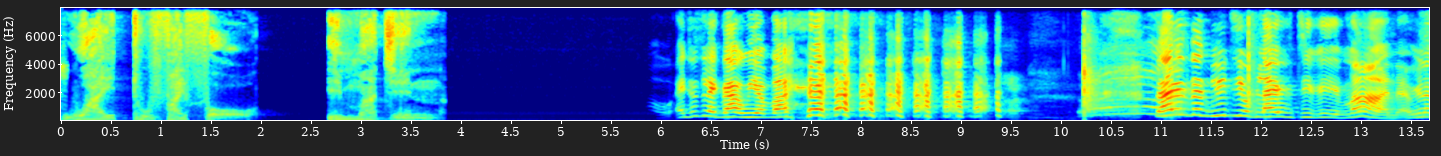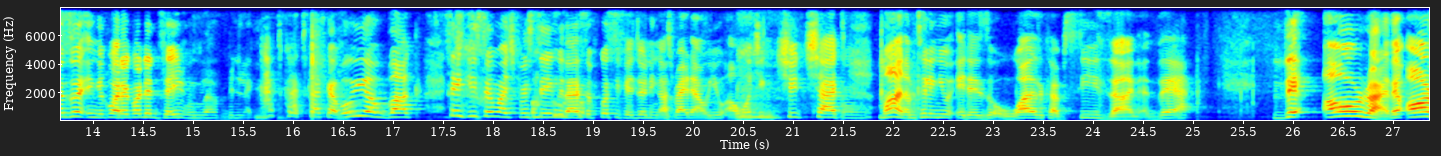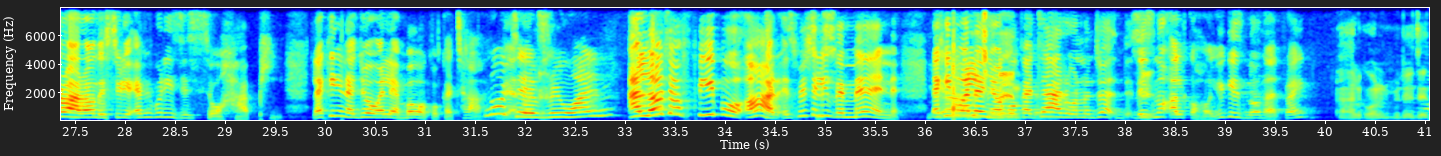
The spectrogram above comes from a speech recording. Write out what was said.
Y254. Imagine. And just like that, we are back. that is the beauty of live TV, man. You know, ingekuwa recorded say we have been like cut, cut, cut, cut. But we are back. Thank you so much for staying with us. Of course, if you're joining us right now, you are watching Chit Chat. Man, I'm telling you, it is a World Cup season. There the aura, the aura around the studio, everybody's just so happy. Lakini najua wale ambao wako kataa. Not everyone. A lot of people are, especially the men. Lakini wale Which wenye wako men? Qatar wanajua there's no alcohol. You guys know that, right? alcohol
